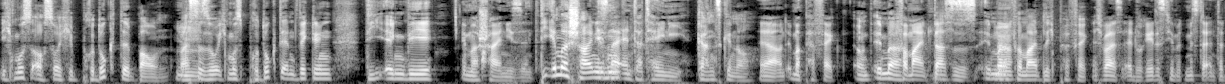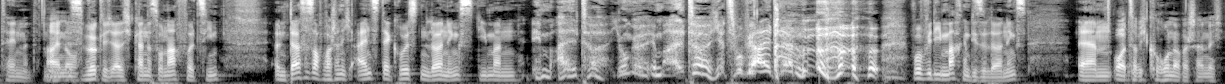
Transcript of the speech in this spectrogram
ich muss auch solche Produkte bauen. Weißt du so, ich muss Produkte entwickeln, die irgendwie, immer shiny sind. die immer shiny immer sind. entertaining. Ganz genau. Ja, und immer perfekt. Und immer, Vermeintlich. das ist es, immer Ja. vermeintlich perfekt. Ich weiß, ey, du redest hier mit Mr. Entertainment. I know. Das ist wirklich, also ich kann das so nachvollziehen. Und das ist auch wahrscheinlich eins der größten Learnings, die man im Alter, Junge, im Alter, jetzt wo wir alt werden, wo wir die machen, diese Learnings. Ähm, Oh, jetzt habe ich Corona wahrscheinlich.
